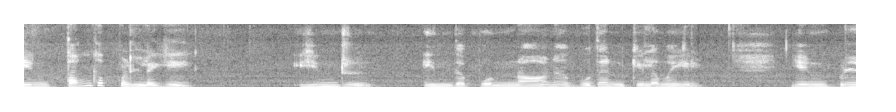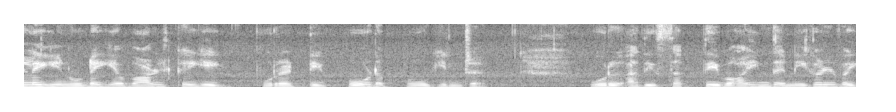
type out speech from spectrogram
என் தங்கப்பிள்ளையே இன்று இந்த பொன்னான புதன் கிழமையில் என் பிள்ளையினுடைய வாழ்க்கையை புரட்டி போடப் போகின்ற ஒரு அதிசக்தி வாய்ந்த நிகழ்வை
